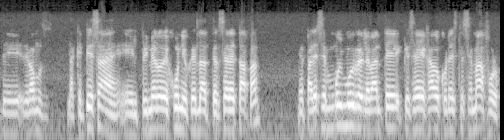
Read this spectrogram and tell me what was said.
de, vamos, la que empieza el primero de junio, que es la tercera etapa, me parece muy, muy relevante que se haya dejado con este semáforo,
